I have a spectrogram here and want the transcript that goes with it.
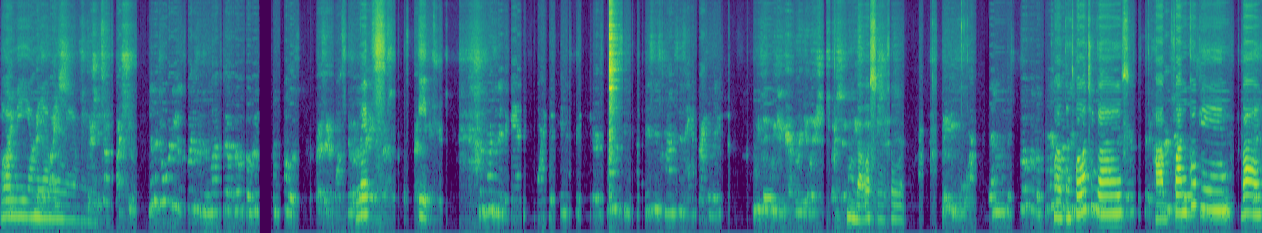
Yummy, yummy, yummy, yummy, yummy. Let's eat. Well, thanks for watching, guys. Have fun cooking. Bye.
